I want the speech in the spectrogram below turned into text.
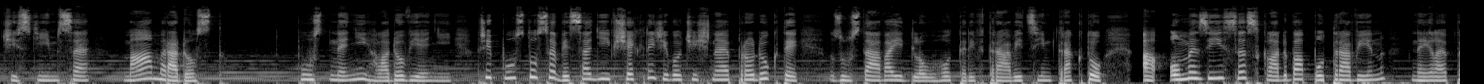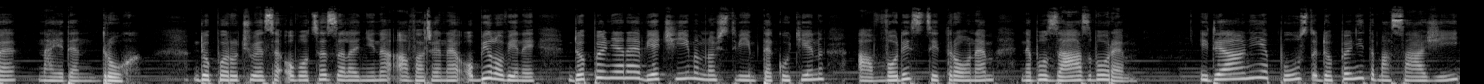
čistím se, mám radost. Půst není hladovění. Při půstu se vysadí všechny živočišné produkty, zůstávají dlouho tedy v trávicím traktu a omezí se skladba potravin nejlépe na jeden druh. Doporučuje se ovoce, zelenina a vařené obiloviny, doplněné větším množstvím tekutin a vody s citrónem nebo zázvorem. Ideální je půst doplnit masáží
